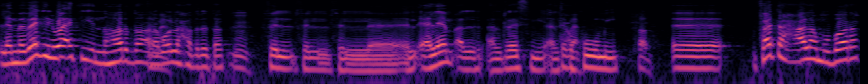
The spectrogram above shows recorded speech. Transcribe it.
لما باجي دلوقتي النهارده أنا تمام. بقول لحضرتك مم. في ال في ال في ال الإعلام ال- الرسمي الحكومي اتفضل آه، فتح على مبارك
